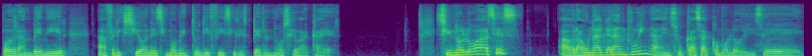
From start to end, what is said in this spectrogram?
Podrán venir aflicciones y momentos difíciles, pero no se va a caer. Si no lo haces, habrá una gran ruina en su casa, como lo dice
